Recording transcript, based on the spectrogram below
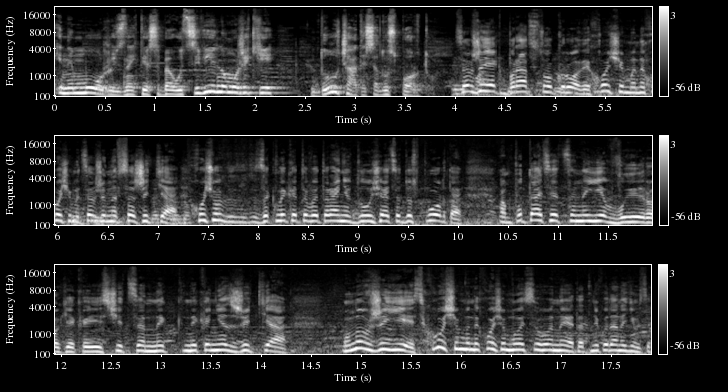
і не можуть знайти себе у цивільному житті, долучатися до спорту. Це вже як братство крові. Хочемо, не хочемо, це вже не все життя. Хочу закликати ветеранів долучатися до спорту. Ампутація це не є вирок якийсь, чи це не, не кінець життя. Воно вже є. Хочемо, не хочемо, цього не нікуди не дімося.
